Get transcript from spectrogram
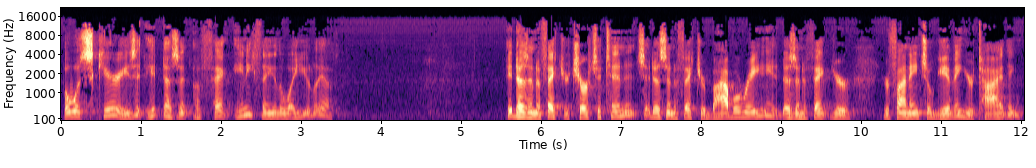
But what's scary is it, it doesn't affect anything in the way you live. It doesn't affect your church attendance. It doesn't affect your Bible reading. It doesn't affect your, your financial giving, your tithing.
